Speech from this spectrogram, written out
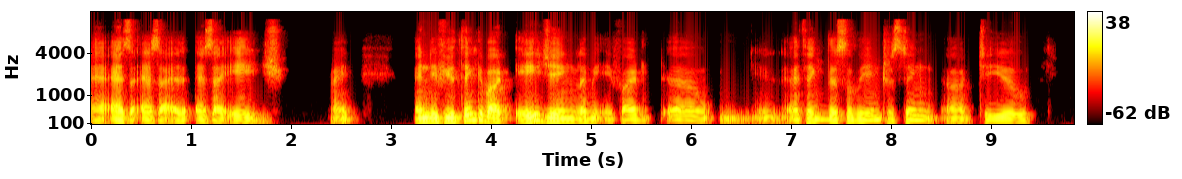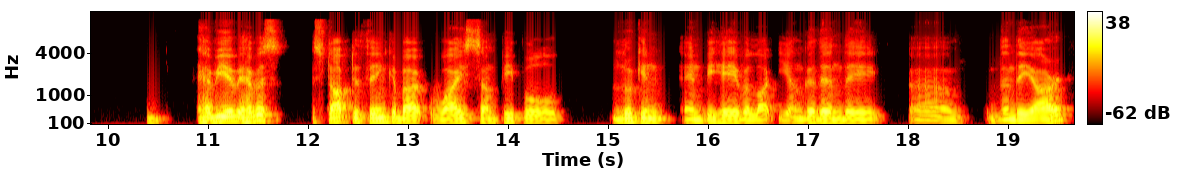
as as I, as I age, right? And if you think about aging, let me, if I, uh, I think this will be interesting uh, to you. Have you ever, ever stop to think about why some people look in and behave a lot younger than they uh, than they are.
